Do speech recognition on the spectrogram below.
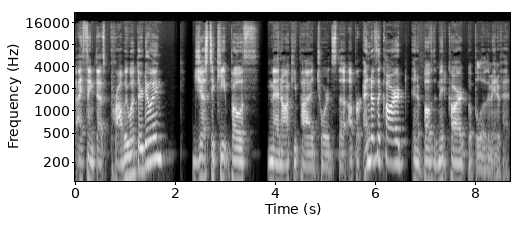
I think that's probably what they're doing, just to keep both men occupied towards the upper end of the card and above the mid card, but below the main event.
